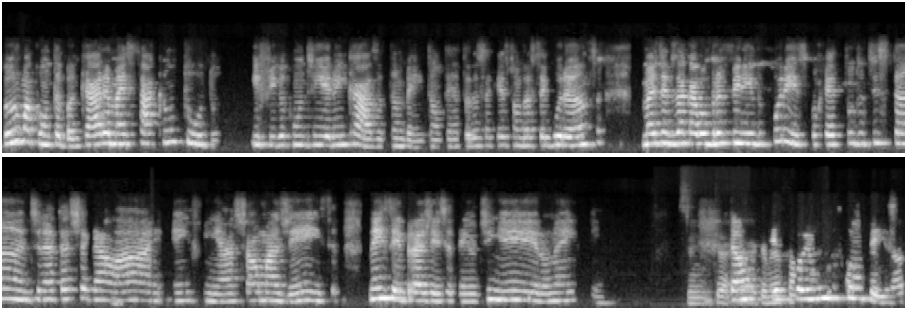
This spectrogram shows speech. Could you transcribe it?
por uma conta bancária, mas sacam tudo e fica com o dinheiro em casa também. Então tem toda essa questão da segurança, mas eles acabam preferindo por isso, porque é tudo distante, né? Até chegar lá, enfim, achar uma agência, nem sempre a agência tem o dinheiro, né? Enfim. Sim, que, então, é, esse foi um dos contextos.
